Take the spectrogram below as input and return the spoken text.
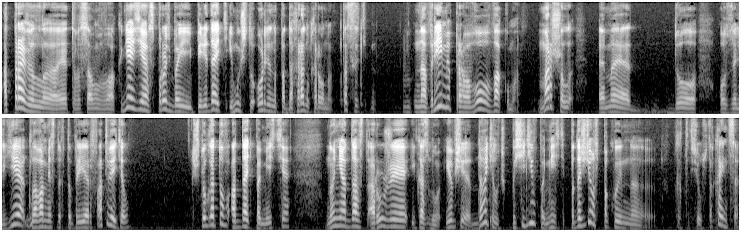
Отправил э, этого самого князя с просьбой передать имущество ордена под охрану короны. Так сказать, на время правового вакуума. Маршал Эме до Озелье, глава местных тамплиеров, ответил, что готов отдать поместье но не отдаст оружие и казну. И вообще, давайте лучше посидим в поместье, подождем спокойно, как-то все устаканится.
